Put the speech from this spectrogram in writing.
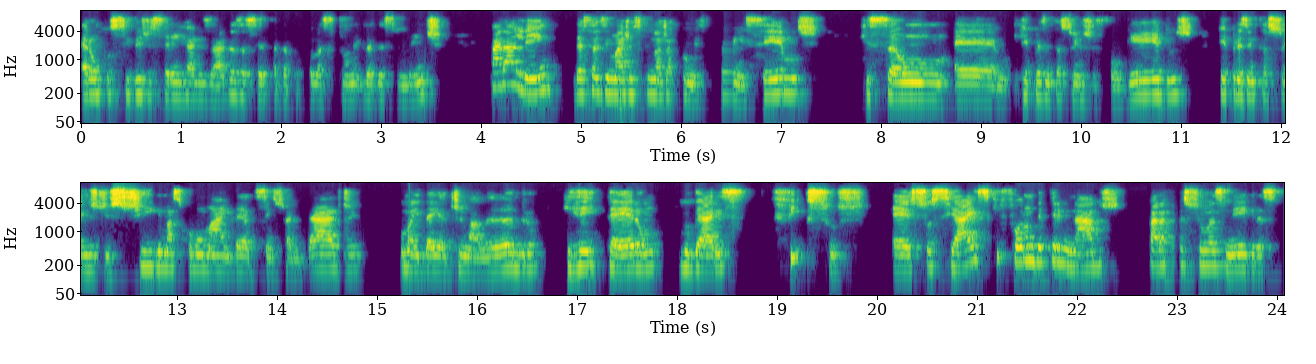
eram possíveis de serem realizadas acerca da população negra descendente, para além dessas imagens que nós já conhecemos, que são é, representações de folguedos, representações de estigmas, como uma ideia de sensualidade, uma ideia de malandro, que reiteram lugares fixos é, sociais que foram determinados para pessoas negras,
